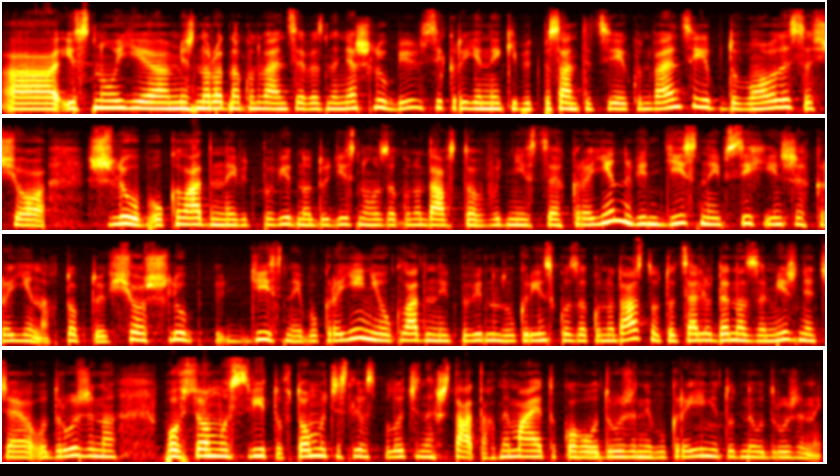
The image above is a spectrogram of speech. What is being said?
е, існує міжнародна конвенція визнання шлюбів. Всі країни, які підписанти цієї конвенції, домовилися, що шлюб, укладений відповідно до дійсного законодавства в одній з цих країн, він дійсний в всіх інших країнах. Тобто, якщо шлюб дійсний в Україні, укладений відповідно до українського законодавства, то ця людина заміжня чи одружена по всьому світу, в тому числі в Сполучених Штатах. Немає такого одружений в Україні, тут не одружений.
